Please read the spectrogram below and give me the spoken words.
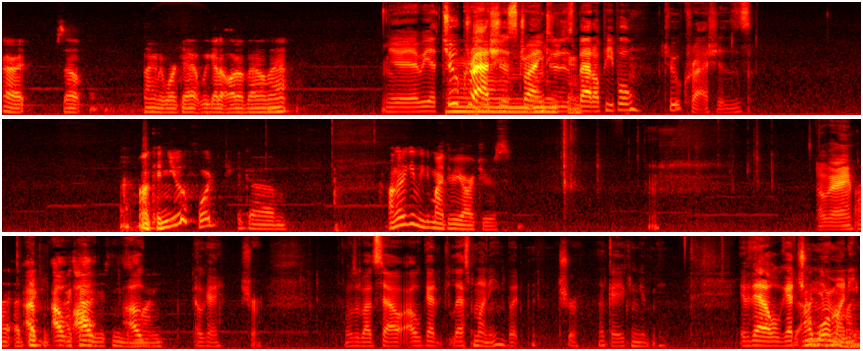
Alright, so, it's not gonna work out. We gotta auto battle that. Yeah, we had two Um, crashes trying to do this battle, people. Two crashes. Oh, can you afford, like, um. I'm gonna give you my three archers. Okay. I, I, I'll- I, I'll- I'll- just need the I'll- money. Okay, sure. I was about to say I'll, I'll get less money, but sure. Okay, you can give me. If that will get you I'll get more money.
